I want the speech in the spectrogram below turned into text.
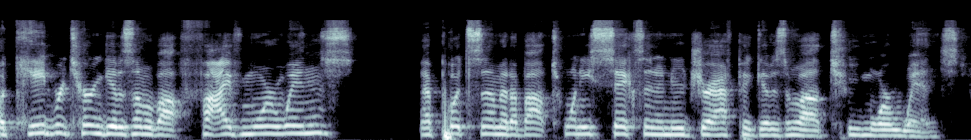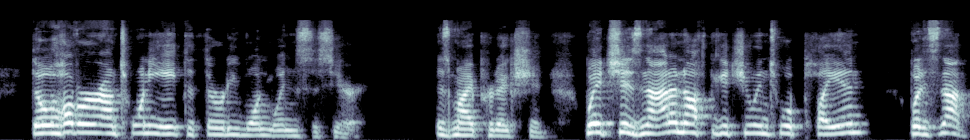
A Cade return gives them about five more wins. That puts them at about 26, and a new draft pick gives them about two more wins. They'll hover around 28 to 31 wins this year, is my prediction, which is not enough to get you into a play in, but it's not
